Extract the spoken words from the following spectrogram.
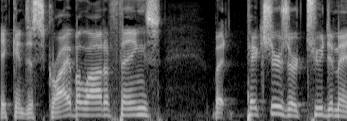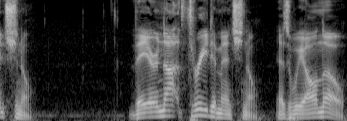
it can describe a lot of things, but pictures are two dimensional. They are not three dimensional, as we all know.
